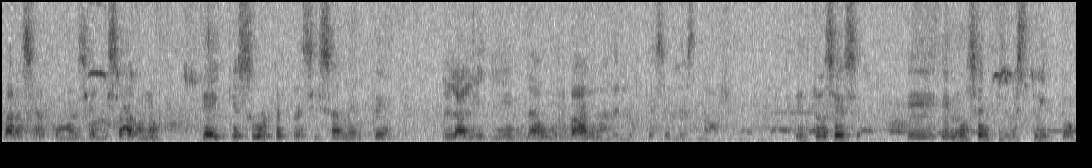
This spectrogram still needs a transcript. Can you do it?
para ser comercializado, ¿no? De ahí que surge precisamente la leyenda urbana de lo que es el snuff. Entonces, eh, en un sentido estricto,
